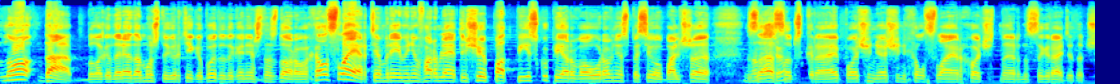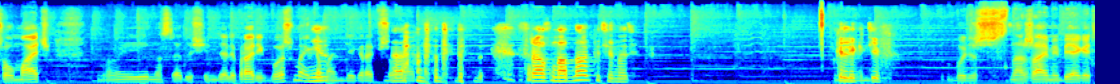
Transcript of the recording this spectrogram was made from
Но, да, благодаря тому, что Vertigo будет, это, конечно, здорово. Hellslayer тем временем оформляет еще и подписку первого уровня. Спасибо большое ну, за все. subscribe. Очень-очень Hellslayer хочет, наверное, сыграть этот шоу-матч. Ну и на следующей неделе, Прадик, будешь в моей не... команде играть в шоу-матч? Сразу на одно потянуть коллектив. Будешь с ножами бегать.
